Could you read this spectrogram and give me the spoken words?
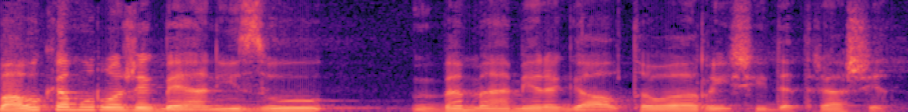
باوک هەموو ڕۆژێک بەیانی زوو بەم ئامێرە گاڵتەوە ڕیشی دەتراشێت.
